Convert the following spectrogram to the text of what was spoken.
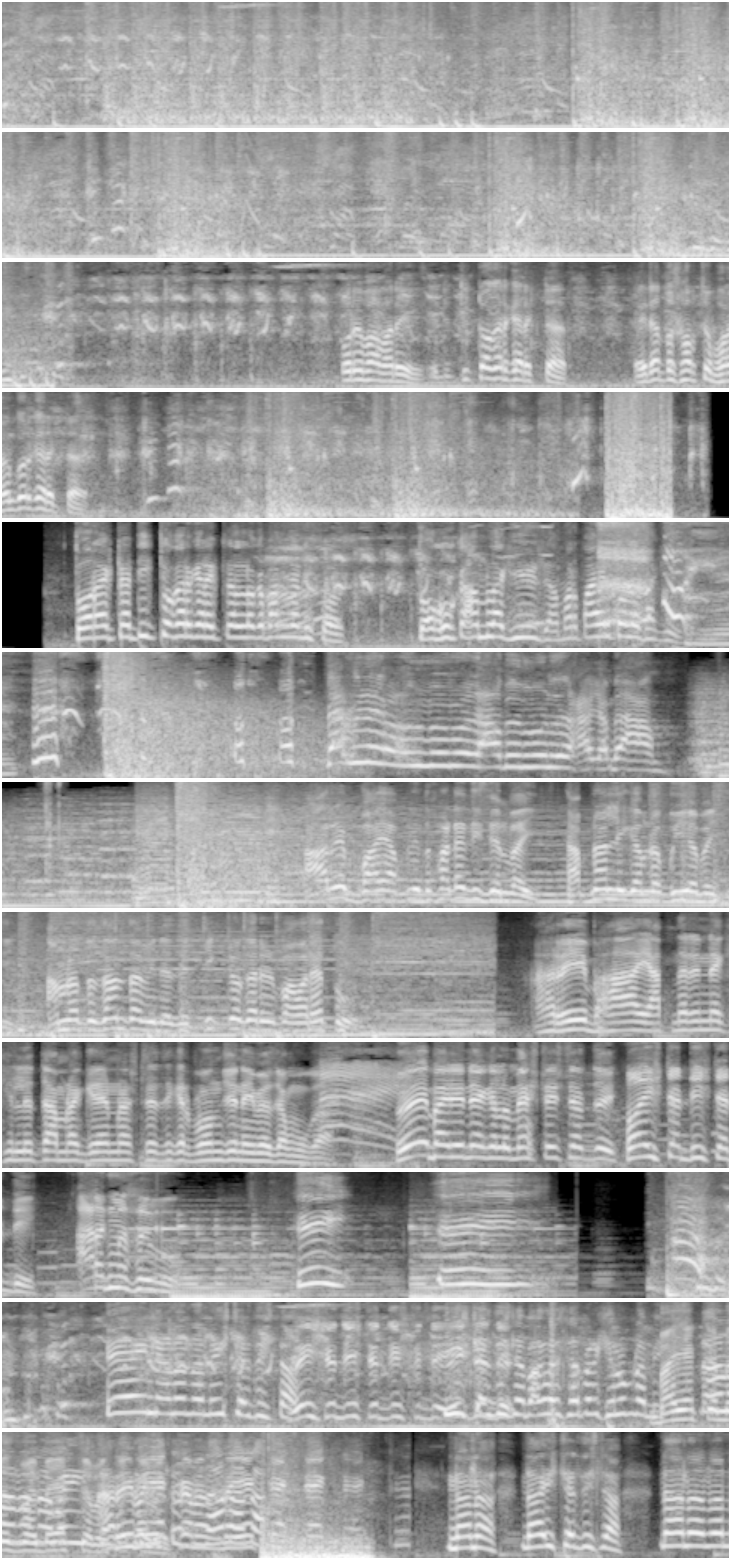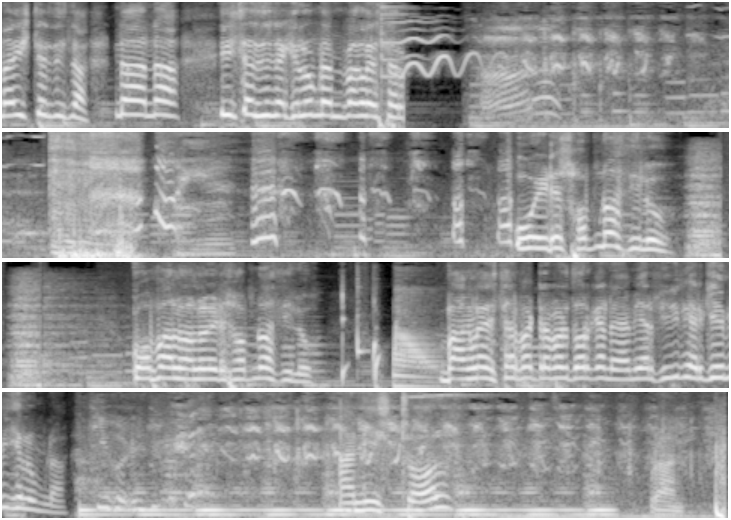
ওরে বাবা রে এটা টিকটকের ক্যারেক্টার এটা তো সবচেয়ে ভয়ঙ্কর ক্যারেক্টার তোর একটা টিকটকার ক্যারেক্টার লোকে বাংলা নিছস তগো কাম লাগিয়ে আমার পায়ের তলে থাকে। আরে ভাই আপনি তো ফাটাই দিছেন ভাই। আপনার লিগে আমরা বুঝিয়া পাইছি। আমরা তো জানতামই না যে টিকটকারের পাওয়ার এত। আরে ভাই আপনারে না খেললে তো আমরা গ্র্যান্ড মাস্টার থেকে ব্রঞ্জে নেমে যামুগা। এই বাইরে নিয়ে গেল ম্যাচটা স্টার্ট দে ওই স্টার দি স্টার দি আরেক ম্যাচ হইব এই এই এই না না না না স্টার স্টার দে স্টার দে স্টার দে স্টার না বাংলাদেশ সার্ভার খেলুম না ভাই, একটা না, না, match, না, ভাই, ভাই, একটা match। আরে ভাই একটা ম্যাচ ভাই একটা একটা একটা একটা। না না না স্টার দিস না না না না না স্টার দিস না না না স্টার দিস না খেলুম না আমি বাংলাদেশ সার্ভার ও এটা স্বপ্ন আছিল কপাল ভালো এটা স্বপ্ন আছিল বাংলাদেশ সার্ভার টার্ভার দরকার নাই আমি আর ফ্রি ফায়ার গেমই খেলুম না। Uninstall Run.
